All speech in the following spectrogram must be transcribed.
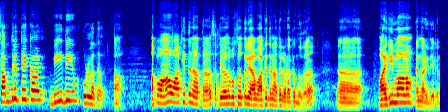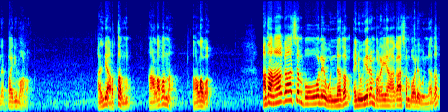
സമുദ്രത്തേക്കാൾ വീതിയും ഉള്ളത്. ആ. അപ്പോൾ ആ വാക്യത്തിനകത്ത് സത്യവേദ പുസ്തകത്തിലെ ആ വാക്യത്തിനകത്ത് കിടക്കുന്നത് പരിമാണം എന്നാണ് എഴുതിയേക്കുന്നത്. പരിമാണം. അതിന്റെ അർത്ഥം അളവെന്നാണ് അളവ്. അത് ആകാശം പോലെ ഉന്നതം അതിന്റെ ഉയരം പറയുക ആകാശം പോലെ ഉന്നതം.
